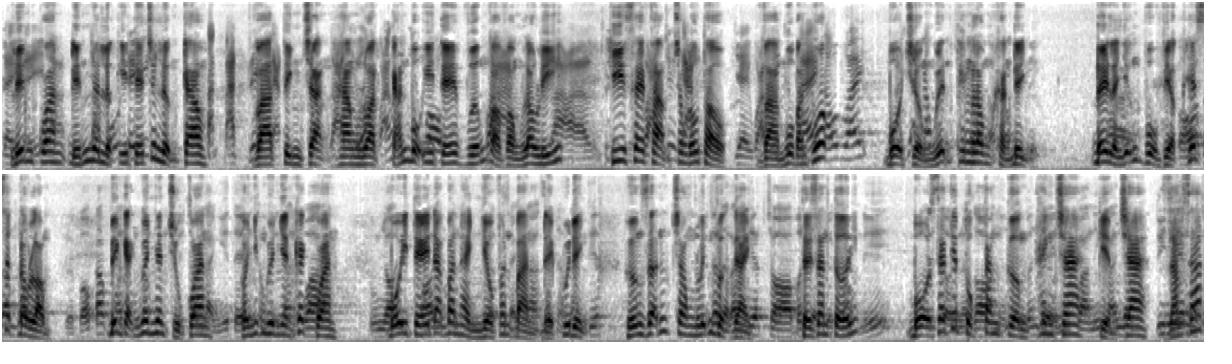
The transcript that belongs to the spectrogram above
liên quan đến nhân lực y tế chất lượng cao và tình trạng hàng loạt cán bộ y tế vướng vào vòng lao lý khi sai phạm trong đấu thầu và mua bán thuốc, Bộ trưởng Nguyễn Thanh Long khẳng định đây là những vụ việc hết sức đau lòng. Bên cạnh nguyên nhân chủ quan, có những nguyên nhân khách quan. Bộ Y tế đã ban hành nhiều văn bản để quy định, hướng dẫn trong lĩnh vực này. Thời gian tới, Bộ sẽ tiếp tục tăng cường thanh tra, kiểm tra, giám sát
